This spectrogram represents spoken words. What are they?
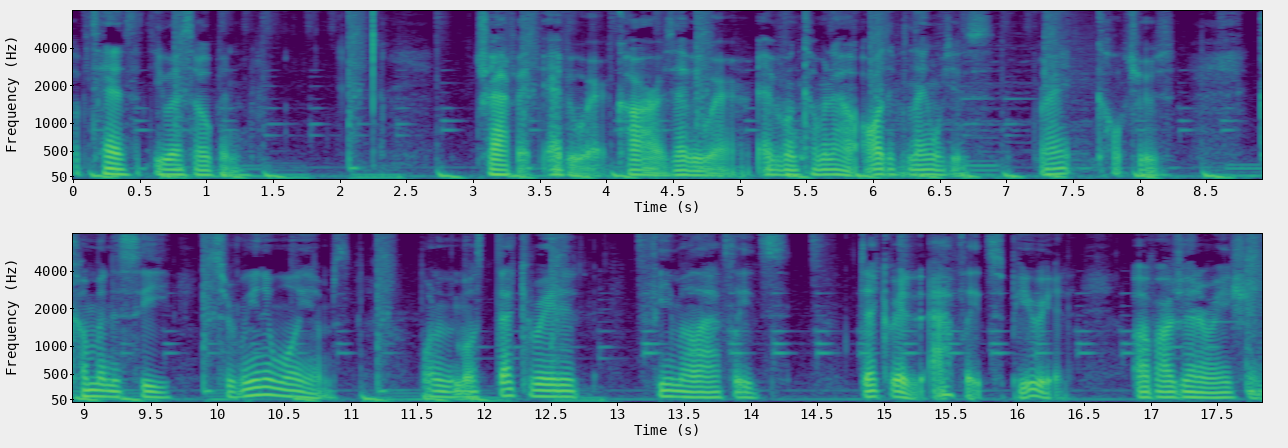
of tennis at the US Open. Traffic everywhere, cars everywhere, everyone coming out, all different languages, right? Cultures coming to see Serena Williams, one of the most decorated female athletes, decorated athletes, period, of our generation,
